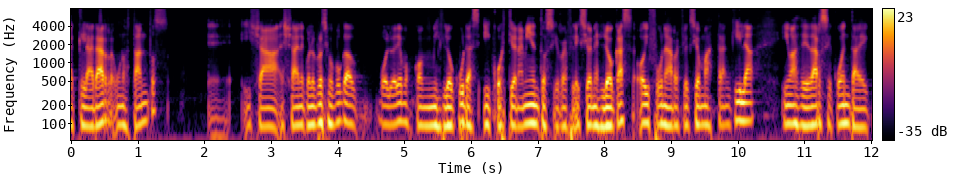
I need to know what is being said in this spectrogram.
aclarar unos tantos. Eh, y ya, ya con el próximo podcast volveremos con mis locuras y cuestionamientos y reflexiones locas. Hoy fue una reflexión más tranquila y más de darse cuenta de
